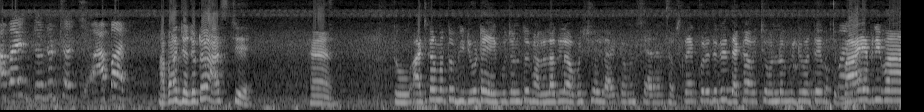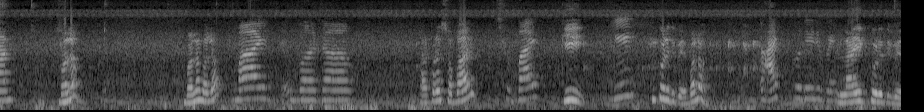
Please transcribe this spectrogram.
আবার দুটো চলছে আবার যতটা আসছে। হ্যাঁ। তো আজকের মতো ভিডিওটা এই পর্যন্তই। ভালো লাগলে অবশ্যই like comment share and subscribe করে দেবে। দেখা হচ্ছে অন্য ভিডিওতে। তো বাই এভরিওয়ান বলো। বলো বলো। তারপরে সবাই? সবাই কি? কি? করে দিবে? বলো। কাজ করে দিবে। লাইক করে দিবে।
